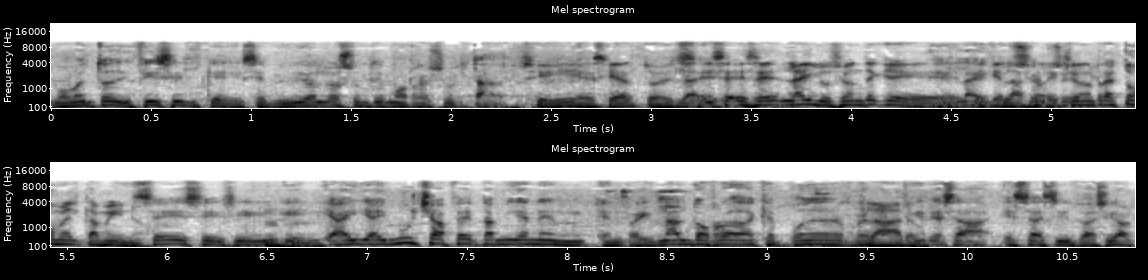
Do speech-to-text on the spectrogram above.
momento difícil que se vivió en los últimos resultados. Sí, es cierto, es, sí. la, es, es la, ilusión de que, la, de que la selección sí. retome el camino. Sí, sí, sí, uh -huh. y hay, hay, mucha fe también en, en Reinaldo Rueda que puede revertir claro. esa, esa situación.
